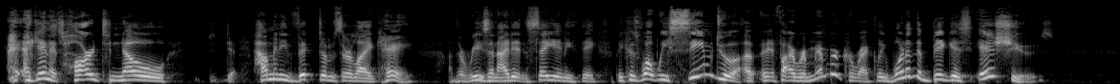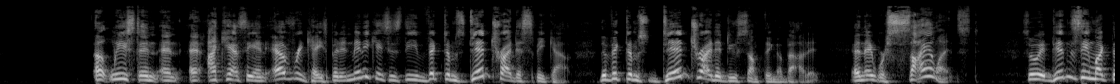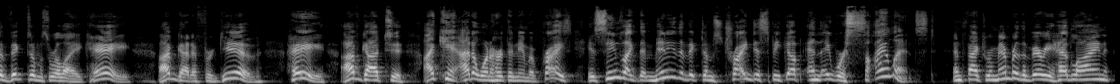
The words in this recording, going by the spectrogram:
Again, it's hard to know how many victims are like, hey, the reason I didn't say anything, because what we seem to, uh, if I remember correctly, one of the biggest issues at least in, and I can't say in every case, but in many cases, the victims did try to speak out. The victims did try to do something about it and they were silenced. So it didn't seem like the victims were like, Hey, I've got to forgive. Hey, I've got to, I can't, I don't want to hurt the name of Christ. It seems like that many of the victims tried to speak up and they were silenced. In fact, remember the very headline,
